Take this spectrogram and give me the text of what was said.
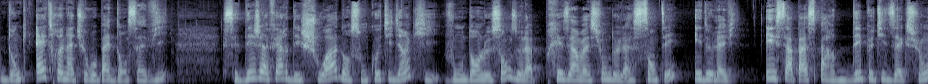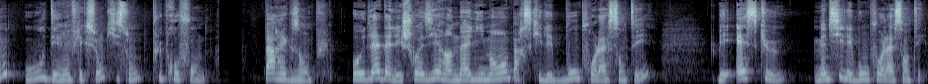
Donc être naturopathe dans sa vie, c'est déjà faire des choix dans son quotidien qui vont dans le sens de la préservation de la santé et de la vie. Et ça passe par des petites actions ou des réflexions qui sont plus profondes. Par exemple, au-delà d'aller choisir un aliment parce qu'il est bon pour la santé, mais est-ce que, même s'il est bon pour la santé,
